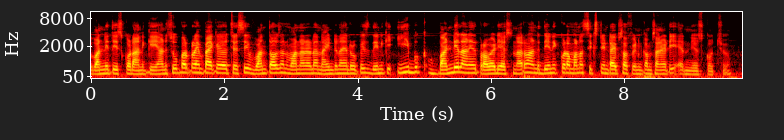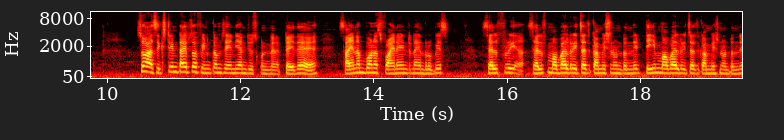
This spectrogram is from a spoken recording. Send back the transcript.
ఇవన్నీ తీసుకోవడానికి. అండ్ సూపర్ ప్రైమ్ ప్యాకేజ్ వచ్చేసి one thousand one hundred and ninety nine rupees దీనికి ఈ బుక్ బండిల్ అనేది ప్రొవైడ్ చేస్తున్నారు. అండ్ దీనికి కూడా మనం సిక్స్టీన్ టైప్స్ ఆఫ్ ఇన్కమ్స్ అనేవి ఎర్న్ చేసుకోవచ్చు. సో ఆ సిక్స్టీన్ టైప్స్ ఆఫ్ ఇన్కమ్స్ ఏంటి అని చూసుకున్నట్టయితే sign up bonus five ninety nine rupees self re self mobile recharge commission ఉంటుంది టీమ్ మొబైల్ రీఛార్జ్ కమిషన్ ఉంటుంది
